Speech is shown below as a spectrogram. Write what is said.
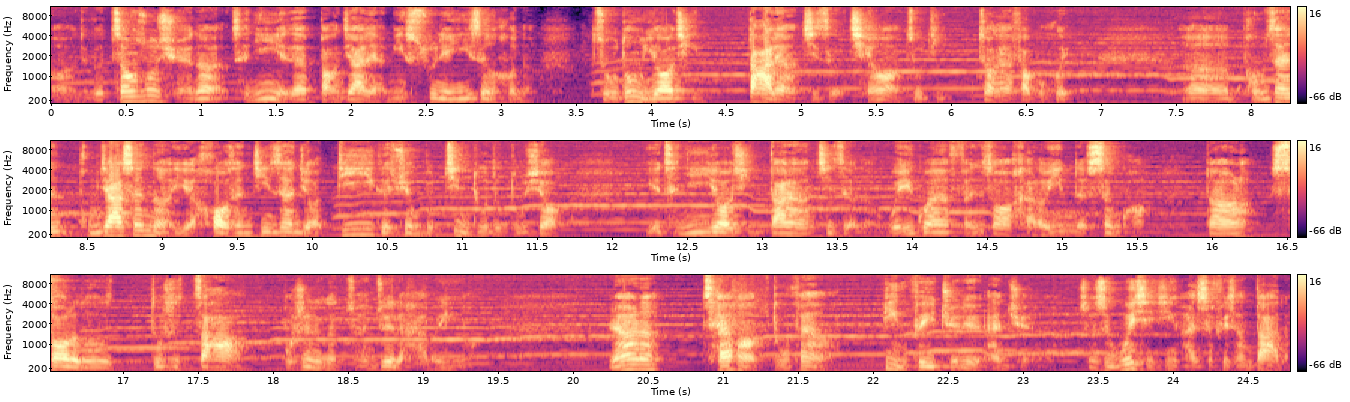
啊！这个张书全呢，曾经也在绑架两名苏联医生后呢，主动邀请大量记者前往驻地召开发布会。呃，彭山彭家生呢，也号称金三角第一个宣布禁毒的毒枭，也曾经邀请大量记者呢围观焚烧海洛因的盛况。当然了，烧的都是都是渣啊，不是那个纯粹的海洛因啊。然而呢，采访毒贩啊，并非绝对安全，这是危险性还是非常大的。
